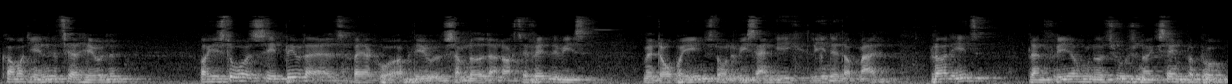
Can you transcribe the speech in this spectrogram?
kommer de endelig til at hæve det. Og historisk set blev der alt, hvad jeg kunne opleve, som noget, der nok tilfældigvis, men dog på enestående vis angik lige netop mig. Blot et blandt flere hundredtusinder eksempler på,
